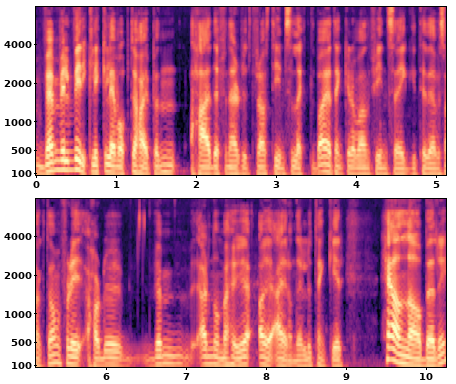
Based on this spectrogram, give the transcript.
Hvem vil virkelig ikke leve opp til hypen her definert ut fra Team Selected by? Jeg tenker det var en fin seg til det vi snakket om. Fordi har du hvem, Er det noe med høy eierandel du tenker Hell no, buddy.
